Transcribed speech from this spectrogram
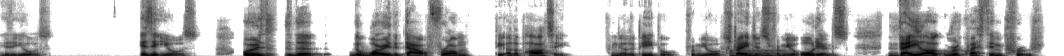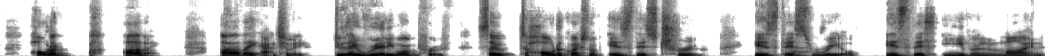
Is it yours? Is it yours, or is it the the worry, the doubt from the other party, from the other people, from your strangers, oh. from your audience? They are requesting proof. Hold on, are they? Are they actually? Do they really want proof? So to hold a question of is this true? Is this yeah. real? Is this even mine?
